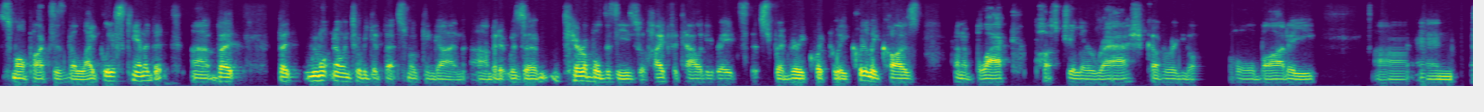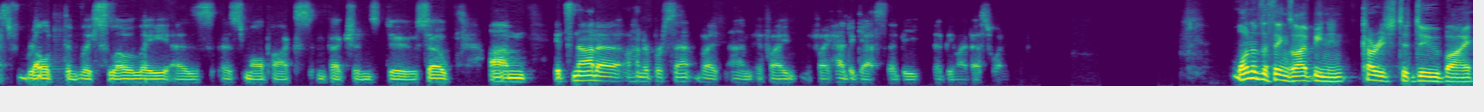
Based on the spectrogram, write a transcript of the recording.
smallpox is the likeliest candidate. Uh, but but we won't know until we get that smoking gun. Uh, but it was a terrible disease with high fatality rates that spread very quickly, clearly caused kind of black pustular rash covering the whole body, uh, and relatively slowly as, as smallpox infections do. So um, it's not a 100%, but um, if I if I had to guess, that'd be that'd be my best one. One of the things I've been encouraged to do by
